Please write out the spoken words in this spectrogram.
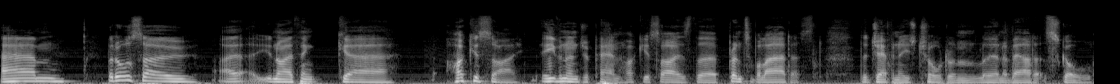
Um, but also, I you know, I think uh, Hokusai, even in Japan, Hokusai is the principal artist that Japanese children learn about at school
